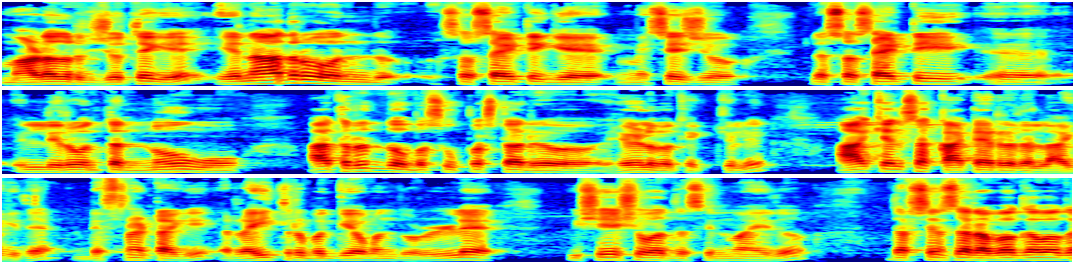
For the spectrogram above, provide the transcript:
ಮಾಡೋದ್ರ ಜೊತೆಗೆ ಏನಾದರೂ ಒಂದು ಸೊಸೈಟಿಗೆ ಮೆಸೇಜು ಇಲ್ಲ ಸೊಸೈಟಿ ಇಲ್ಲಿರುವಂಥ ನೋವು ಆ ಥರದ್ದು ಒಬ್ಬ ಸೂಪರ್ ಸ್ಟಾರ್ ಹೇಳಬೇಕು ಆ್ಯಕ್ಚುಲಿ ಆ ಕೆಲಸ ಕಾಟೇರದಲ್ಲಾಗಿದೆ ಡೆಫಿನೆಟಾಗಿ ರೈತರ ಬಗ್ಗೆ ಒಂದು ಒಳ್ಳೆ ವಿಶೇಷವಾದ ಸಿನಿಮಾ ಇದು. ದರ್ಶನ್ ಸರ್ ಅವಾಗವಾಗ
